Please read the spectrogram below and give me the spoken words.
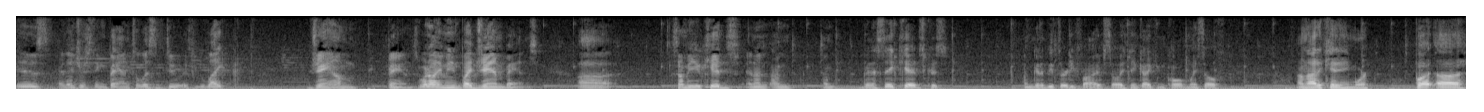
is an interesting band to listen to if you like jam bands. What do I mean by jam bands? Uh, some of you kids, and I'm I'm I'm gonna say kids because I'm gonna be 35, so I think I can call myself. I'm not a kid anymore, but uh,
